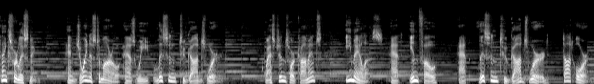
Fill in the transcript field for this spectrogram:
Thanks for listening, and join us tomorrow as we listen to God's Word. Questions or comments? Email us at info at listentogodsword.org.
